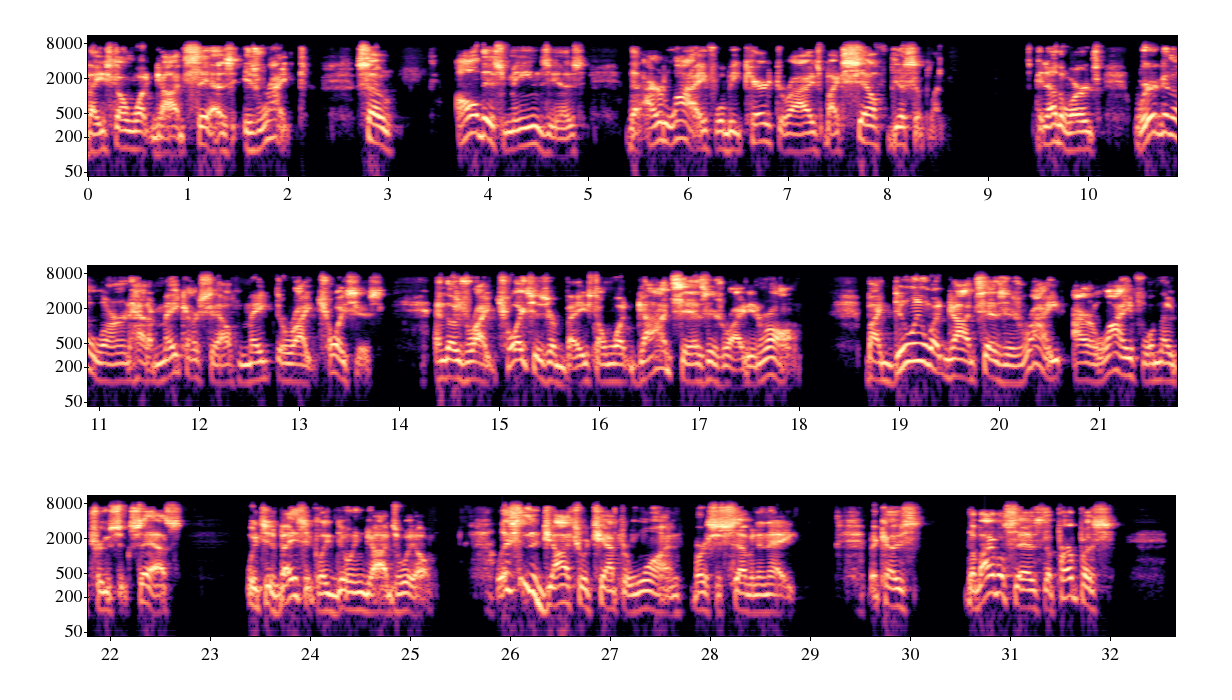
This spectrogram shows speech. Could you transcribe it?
based on what God says is right. So, all this means is that our life will be characterized by self discipline. In other words, we're going to learn how to make ourselves make the right choices. And those right choices are based on what God says is right and wrong. By doing what God says is right, our life will know true success, which is basically doing God's will. Listen to Joshua chapter 1, verses 7 and 8, because the Bible says the purpose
